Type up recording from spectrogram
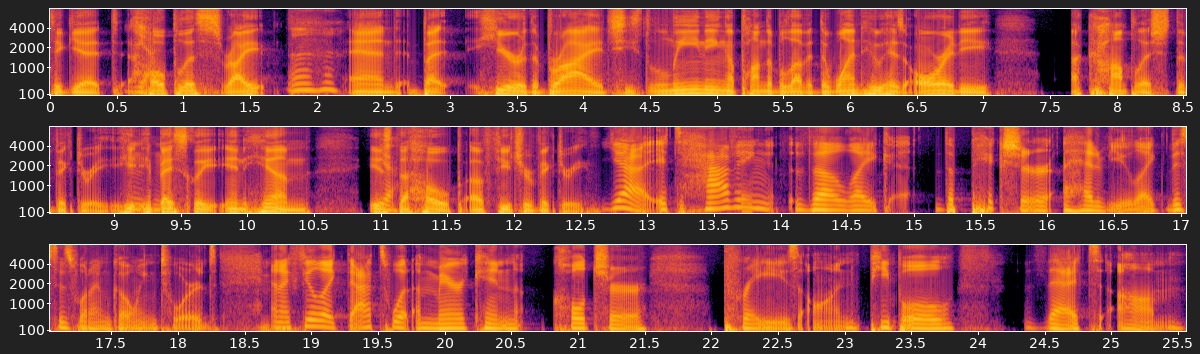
to get Yeah. hopeless, right? Uh-huh. And but here, the bride, she's leaning upon the beloved, the one who has already accomplished the victory. He, he basically in him is Mm-hmm. Yeah. the hope of future victory. Yeah, it's having the like the picture ahead of you like this is what I'm going towards. And I feel like that's what American culture preys on. People that um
